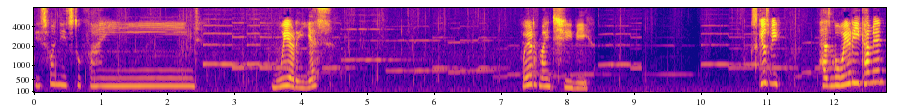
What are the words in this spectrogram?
This one needs to find... Weary, yes? Where might she be? Excuse me, has Muiri come in?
